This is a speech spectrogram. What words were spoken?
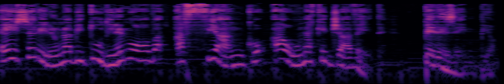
è inserire un'abitudine nuova a fianco a una che già avete. Per esempio,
